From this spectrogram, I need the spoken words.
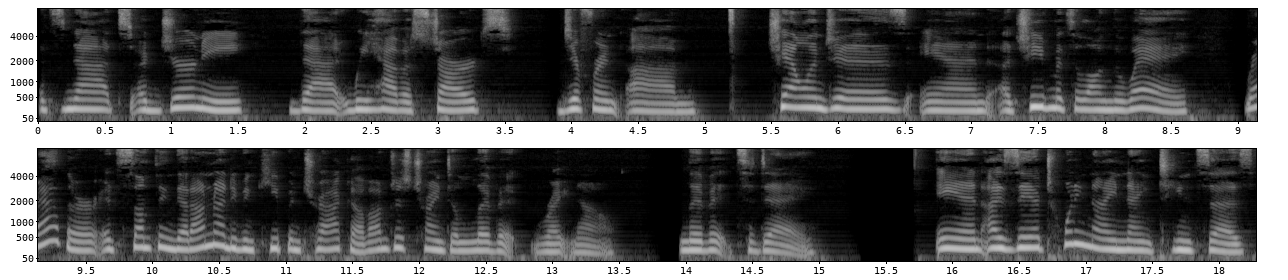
it's not a journey that we have a start, different um, challenges and achievements along the way. Rather, it's something that I'm not even keeping track of. I'm just trying to live it right now, live it today. And Isaiah 29 19 says,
